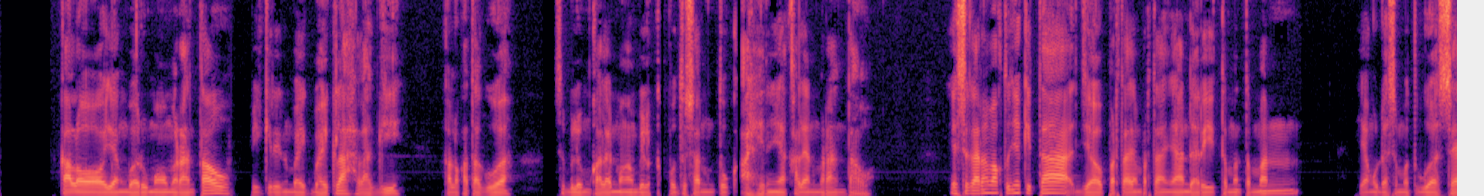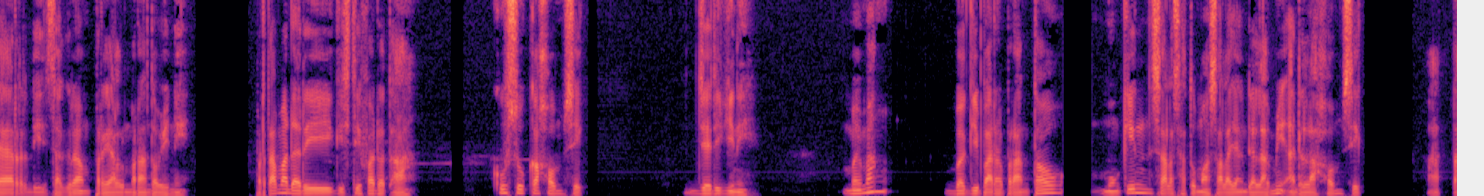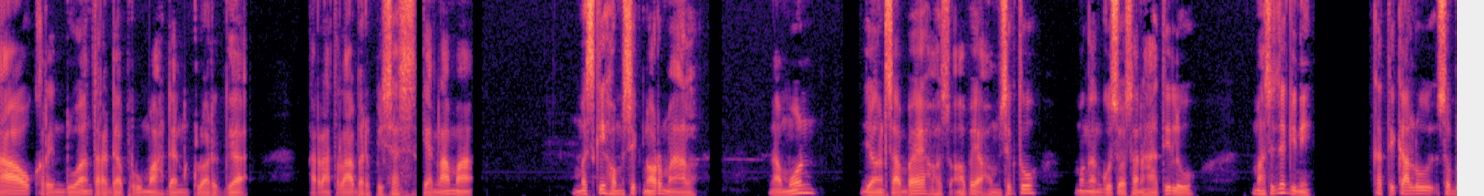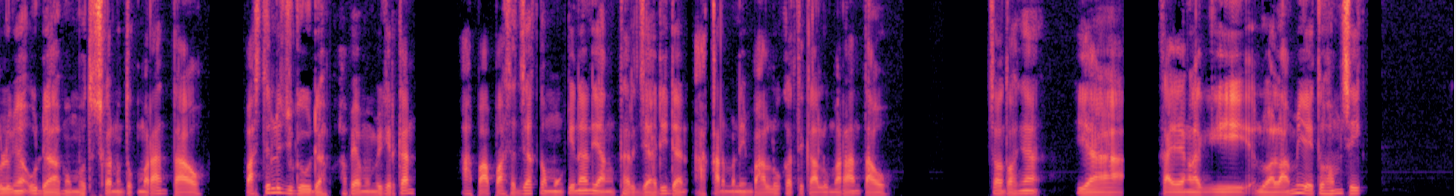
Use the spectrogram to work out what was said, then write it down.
kalau yang baru mau merantau, pikirin baik-baik lah lagi. Kalau kata gue, sebelum kalian mengambil keputusan untuk akhirnya kalian merantau. Ya sekarang waktunya kita jawab pertanyaan-pertanyaan dari teman-teman yang udah sempat gue share di Instagram Perial Merantau ini. Pertama dari gistiva.a. Ku suka homesick. Jadi gini, memang bagi para perantau mungkin salah satu masalah yang dialami adalah homesick atau kerinduan terhadap rumah dan keluarga karena telah berpisah sekian lama. Meski homesick normal, namun jangan sampai apa ya homesick tuh mengganggu suasana hati lu. Maksudnya gini, ketika lu sebelumnya udah memutuskan untuk merantau, pasti lu juga udah apa yang memikirkan apa-apa saja kemungkinan yang terjadi dan akan menimpa lu ketika lu merantau. Contohnya ya kayak yang lagi lu alami yaitu homesick.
